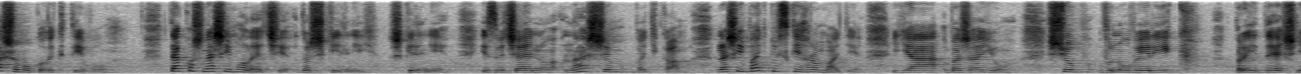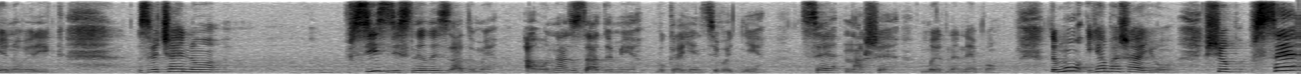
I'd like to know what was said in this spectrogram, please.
Нашому колективу, також нашій малечі, дошкільній, шкільній, і, звичайно, нашим батькам, нашій батьківській громаді. Я бажаю, щоб в новий рік прийдешній новий рік. Звичайно, всі здійснились задуми, а у нас задумі в українців одні. Це наше мирне небо. Тому я бажаю, щоб все,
